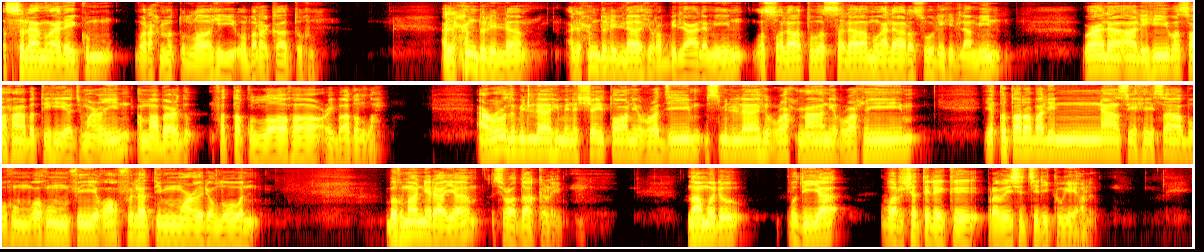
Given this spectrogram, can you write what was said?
السلام عليكم ورحمة الله وبركاته الحمد لله الحمد لله رب العالمين والصلاة والسلام على رسوله الأمين وعلى آله وصحابته أجمعين أما بعد فاتقوا الله عباد الله أعوذ بالله من الشيطان الرجيم بسم الله الرحمن الرحيم اقترب للناس حسابهم وهم في غفلة معرضون ബഹുമാന്യരായ ശ്രോതാക്കളെ നാം ഒരു പുതിയ വർഷത്തിലേക്ക് പ്രവേശിച്ചിരിക്കുകയാണ്.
